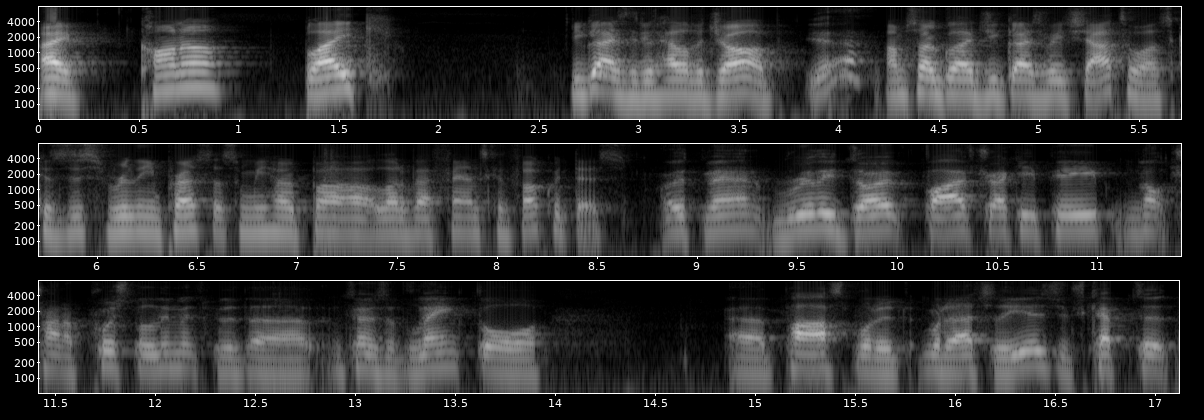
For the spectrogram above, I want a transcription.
Hey, Conner, Blake, you guys did a hell of a job. Yeah, I'm so glad you guys reached out to us because this really impressed us, and we hope uh, a lot of our fans can fuck with this. Both man, really dope five track EP. Not trying to push the limits with uh, in terms of length or uh, past what it what it actually is. You've kept it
